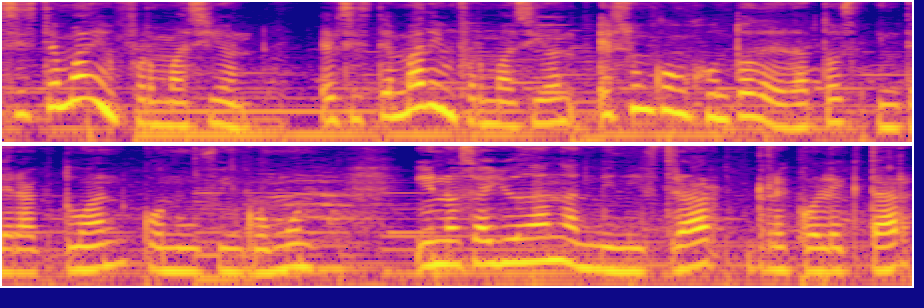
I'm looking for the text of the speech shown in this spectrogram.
sistema de información. El sistema de información es un conjunto de datos que interactúan con un fin común y nos ayudan a administrar, recolectar,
